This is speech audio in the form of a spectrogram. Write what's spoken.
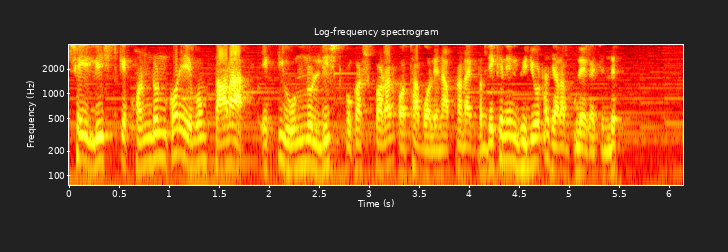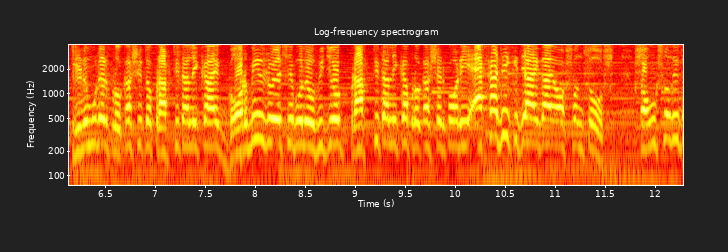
সেই লিস্টকে খণ্ডন করে এবং তারা একটি অন্য লিস্ট প্রকাশ করার কথা বলেন। আপনারা একবার দেখে নিন ভিডিওটা, যারা ভুলে গেছেন। দেখুন তৃণমূলের প্রকাশিত প্রার্থী তালিকায় গরমিল রয়েছে বলে অভিযোগ। প্রার্থী তালিকা প্রকাশের পরই একাধিক জায়গায় অসন্তোষ। সংশোধিত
